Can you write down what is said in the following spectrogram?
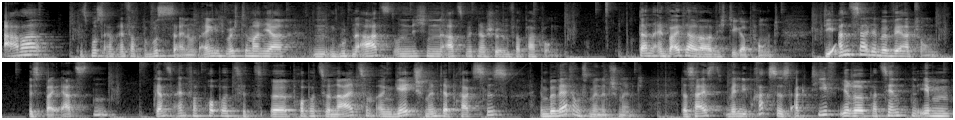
aber das muss einem einfach bewusst sein. Und eigentlich möchte man ja einen guten Arzt und nicht einen Arzt mit einer schönen Verpackung. Dann ein weiterer wichtiger Punkt. Die Anzahl der Bewertungen ist bei Ärzten ganz einfach äh, proportional zum Engagement der Praxis im Bewertungsmanagement. Das heißt, wenn die Praxis aktiv ihre Patienten eben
